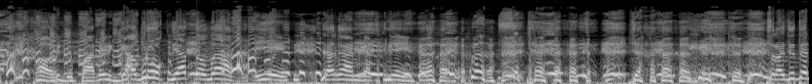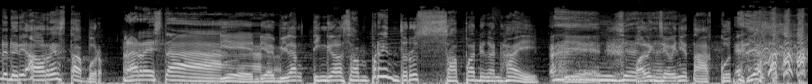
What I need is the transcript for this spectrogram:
Kalau di depannya gabruk jatuh bang Iya Jangan katanya Jangan. Selanjutnya ada dari Alresta Pur Aresta. Iya dia bilang tinggal samperin terus sapa dengan hai. Iya Anjay. Paling ceweknya takut. Ya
